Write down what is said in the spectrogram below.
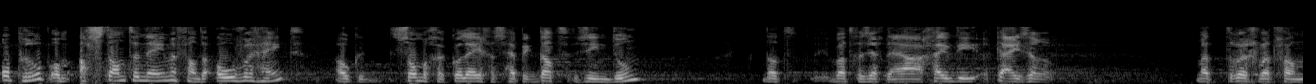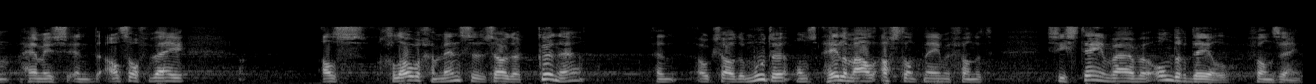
oproep om afstand te nemen van de overheid. Ook sommige collega's heb ik dat zien doen. Dat wordt gezegd, nou ja, geef die keizer maar terug wat van hem is. En alsof wij als gelovige mensen zouden kunnen en ook zouden moeten ons helemaal afstand nemen van het systeem waar we onderdeel van zijn.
